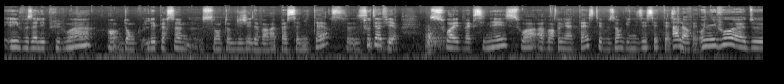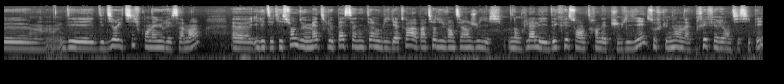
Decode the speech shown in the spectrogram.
Et vous allez plus loin. Donc, les personnes sont obligées d'avoir un pass sanitaire. Tout à fait. Soit être vacciné, soit avoir eu un test et vous organisez ces tests. Alors, au niveau euh, de, des, directives qu'on a eues récemment, euh, il était question de mettre le pass sanitaire obligatoire à partir du 21 juillet. Donc là, les décrets sont en train d'être publiés, sauf que nous, on a préféré anticiper.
